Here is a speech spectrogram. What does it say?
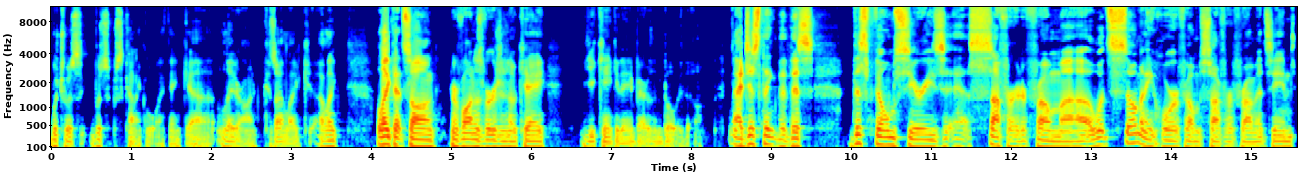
which was which was kind of cool. I think uh, later on because I like I like I like that song. Nirvana's version is okay. You can't get any better than Bowie though. I just think that this this film series uh, suffered from uh, what so many horror films suffer from. It seems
